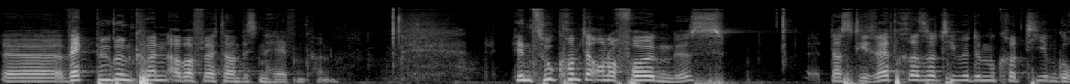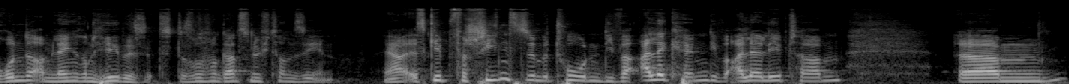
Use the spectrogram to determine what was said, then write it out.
äh, wegbügeln können, aber vielleicht da ein bisschen helfen können. Hinzu kommt ja auch noch Folgendes, dass die repräsentative Demokratie im Grunde am längeren Hebel sitzt. Das muss man ganz nüchtern sehen. Ja, es gibt verschiedenste Methoden, die wir alle kennen, die wir alle erlebt haben, ähm,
